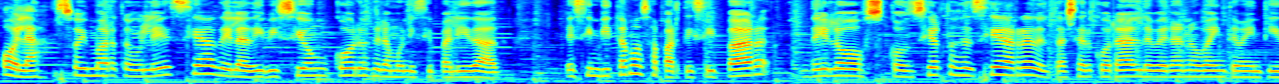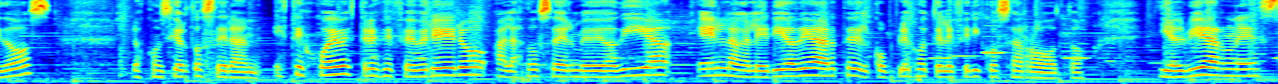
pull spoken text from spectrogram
Hola, soy Marta Ulesia de la División Coros de la Municipalidad. Les invitamos a participar de los conciertos de cierre del Taller Coral de Verano 2022. Los conciertos serán este jueves 3 de febrero a las 12 del mediodía en la Galería de Arte del Complejo Teleférico Cerroto y el viernes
